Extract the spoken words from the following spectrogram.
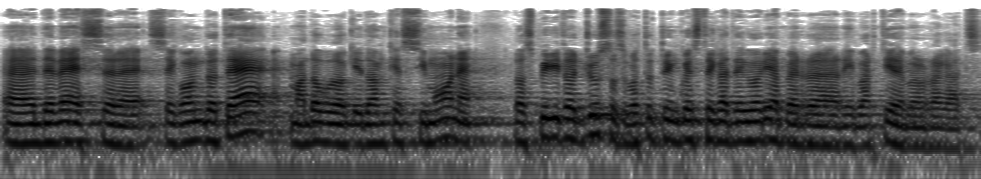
eh, deve essere secondo te, ma dopo lo chiedo anche a Simone, lo spirito giusto soprattutto in queste categorie per ripartire per un ragazzo?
